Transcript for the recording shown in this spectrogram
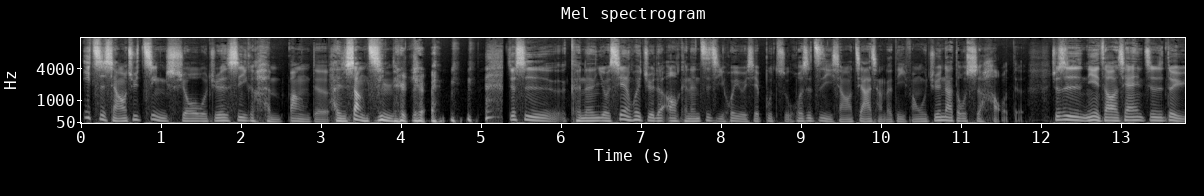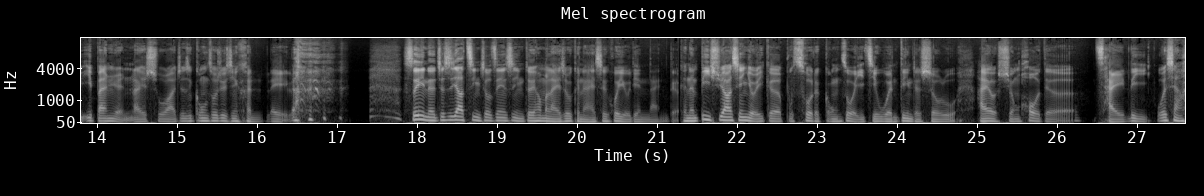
一直想要去进修，我觉得是一个很棒的、很上进的人。就是可能有些人会觉得哦，可能自己会有一些不足，或是自己想要加强的地方。我觉得那都是好的。就是你也知道，现在就是对于一般人来说啊，就是工作就已经很累了，所以呢，就是要进修这件事情对他们来说，可能还是会有点难的。可能必须要先有一个不错的工作，以及稳定的收入，还有雄厚的财力。我想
